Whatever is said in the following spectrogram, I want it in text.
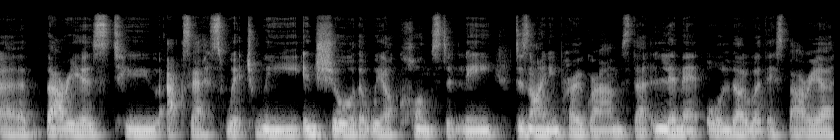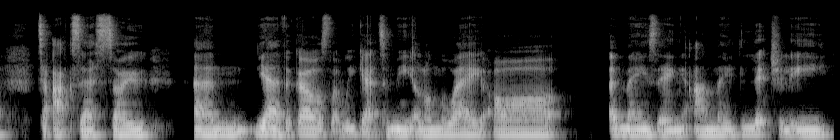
uh, barriers to access, which we ensure that we are constantly designing programs that limit or lower this barrier to access. So, um, yeah, the girls that we get to meet along the way are amazing and they literally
